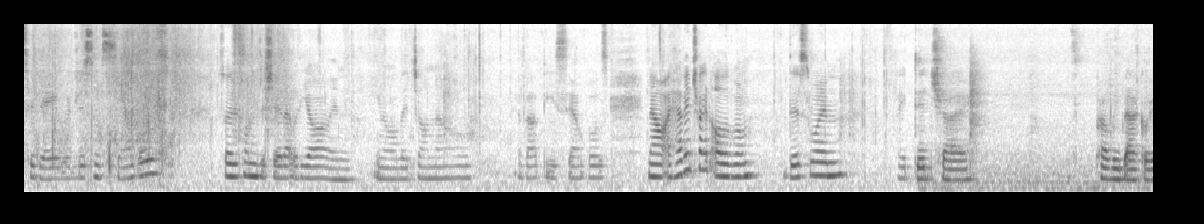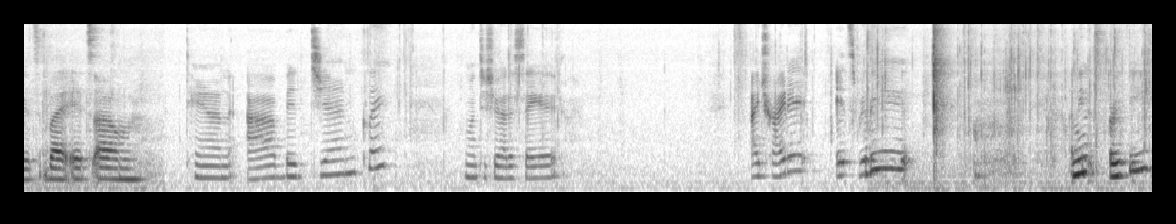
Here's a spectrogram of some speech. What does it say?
today with just some samples. So I just wanted to share that with y'all and, you know, let y'all know about these samples. Now, I haven't tried all of them. This one I did try. It's probably backwards, but it's um, Tan Abidjan clay. I'm not too sure how to say it. I tried it. It's really, I mean, it's earthy,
